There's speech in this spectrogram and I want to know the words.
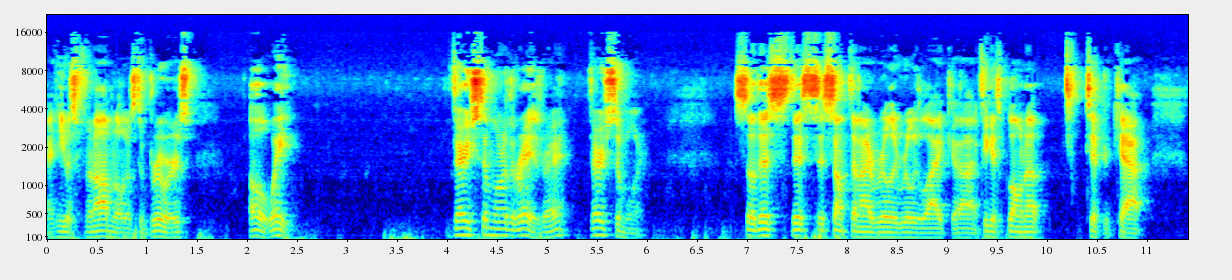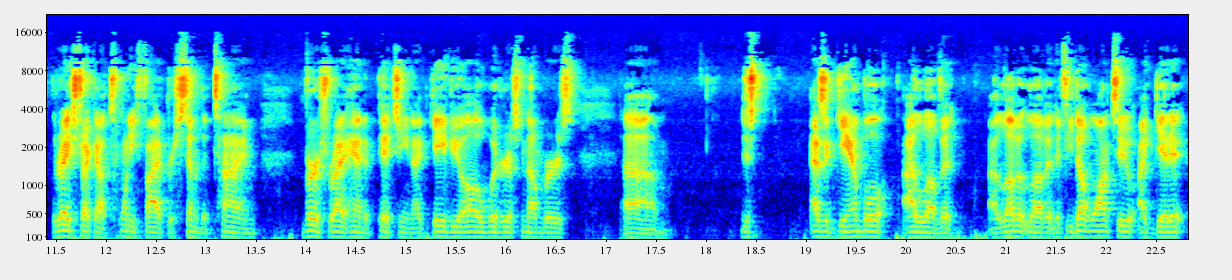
and he was phenomenal against the Brewers. Oh wait, very similar to the Rays, right? Very similar. So this this is something I really really like. Uh, if he gets blown up, tip your cap. The Rays strike out 25% of the time versus right-handed pitching. I gave you all Woodruff's numbers. Um, just as a gamble, I love it. I love it, love it. If you don't want to, I get it.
